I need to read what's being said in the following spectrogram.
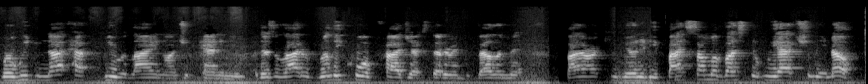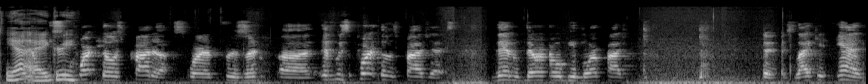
where we do not have to be relying on Japan anymore. There's a lot of really cool projects that are in development by our community, by some of us that we actually know. Yeah, And if I we agree. support those products, or uh, if we support those projects, then there will be more projects like it, and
